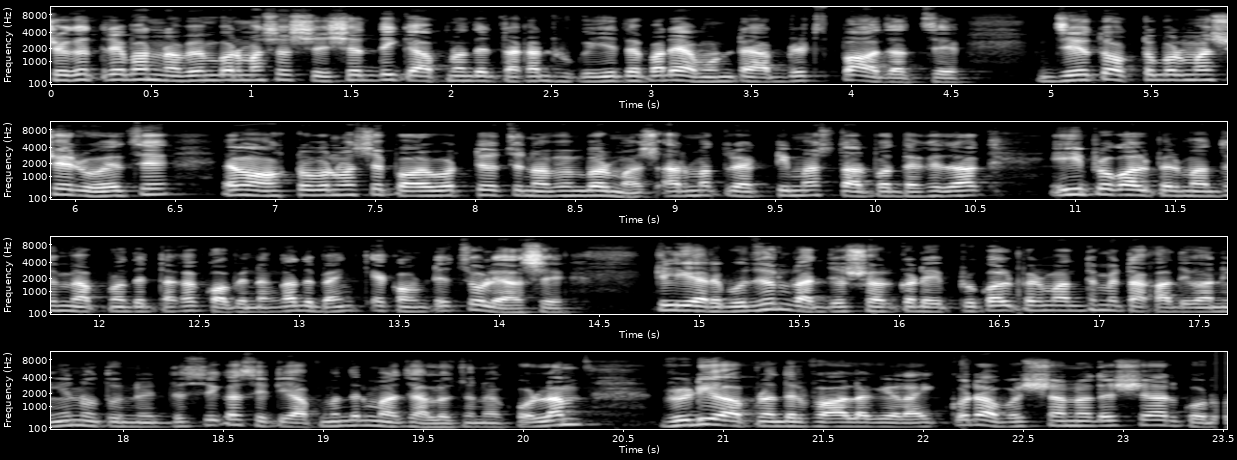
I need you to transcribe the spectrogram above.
সেক্ষেত্রে এবার নভেম্বর মাসের শেষের দিকে আপনাদের টাকা ঢুকে যেতে পারে এমনটা আপডেটস পাওয়া যাচ্ছে। যেহেতু অক্টোবর মাসে রয়েছে এবং অক্টোবর মাসে পরবর্তী হচ্ছে নভেম্বর মাস, আর মাত্র একটি মাস, তারপর দেখা যাক এই প্রকল্পের মাধ্যমে আপনাদের টাকা কবে নাগাদ ব্যাংক অ্যাকাউন্টে চলে আসে। ক্লিয়ার বুঝুন, রাজ্য সরকার এই প্রকল্পের মাধ্যমে টাকা দেওয়া নিয়ে নতুন নির্দেশিকা সেটি আপনাদের মাঝে আলোচনা করলাম। ভিডিও আপনাদের ভালো লাগে, লাইক করে অবশ্যই আমাদের শেয়ার করুন।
